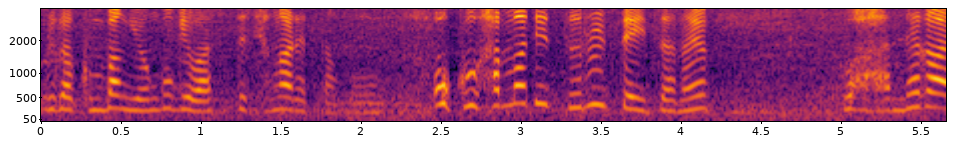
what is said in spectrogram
우리가 금방 영국에 왔을 때 생활했다고. 어 그 한마디 들을 때 있잖아요. 와 내가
